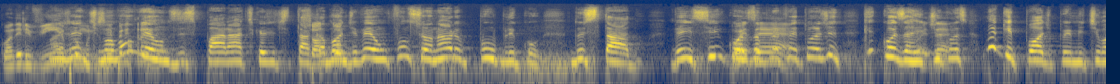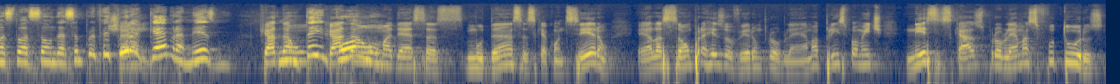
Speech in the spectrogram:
quando ele vinha para o município. mas vamos ver um disparate que a gente está acabando tô- de ver. Um funcionário público do Estado vem cinco Pois anos é. prefeitura. Gente, que coisa Pois ridícula. é. Como é que pode permitir uma situação dessa? A prefeitura quebra mesmo. Cada, um, tem cada como. uma dessas mudanças que aconteceram, elas são para resolver um problema, principalmente nesses casos, problemas futuros.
